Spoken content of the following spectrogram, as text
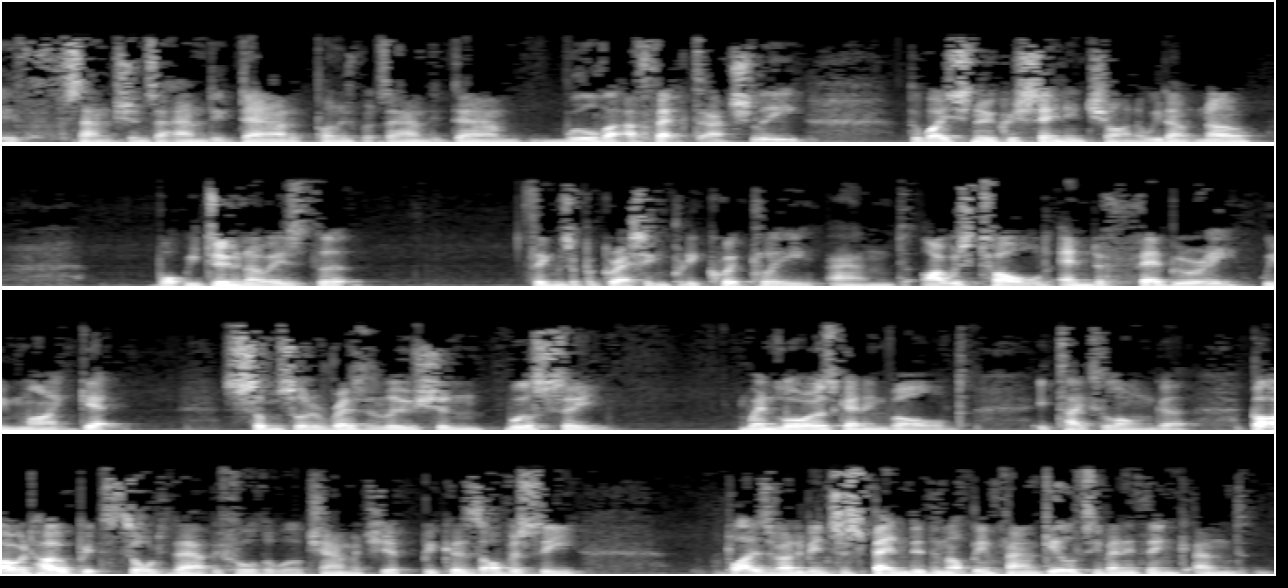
if sanctions are handed down, if punishments are handed down, will that affect actually the way snooker is seen in China? We don't know. What we do know is that things are progressing pretty quickly, and I was told end of February we might get some sort of resolution. We'll see. When lawyers get involved, it takes longer. But I would hope it's sorted out before the World Championship because obviously players have only been suspended, they're not being found guilty of anything, and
